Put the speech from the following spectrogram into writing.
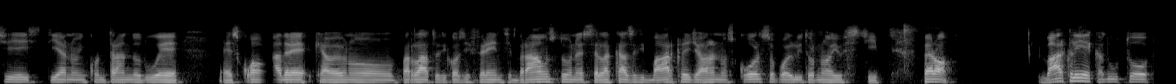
ci stiano incontrando due eh, squadre che avevano parlato di cose differenti. Browns dovevano essere la casa di Barkley già l'anno scorso, poi lui tornò a USC. Però Barkley è caduto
